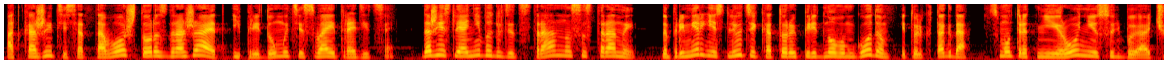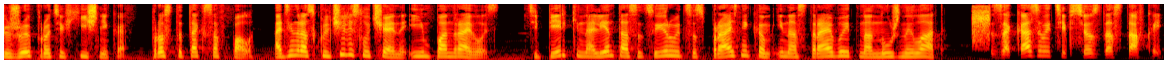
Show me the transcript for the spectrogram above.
Откажитесь от того, что раздражает, и придумайте свои традиции. Даже если они выглядят странно со стороны – Например, есть люди, которые перед Новым годом, и только тогда, смотрят не иронию судьбы, а чужой против хищника. Просто так совпало. Один раз включили случайно, и им понравилось. Теперь кинолента ассоциируется с праздником и настраивает на нужный лад. Заказывайте все с доставкой.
